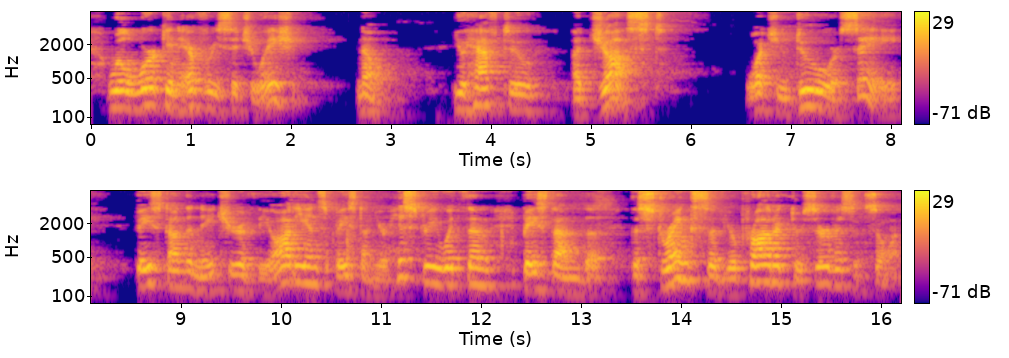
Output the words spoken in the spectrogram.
will work in every situation. No. You have to adjust what you do or say based on the nature of the audience, based on your history with them, based on the, the strengths of your product or service, and so on.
